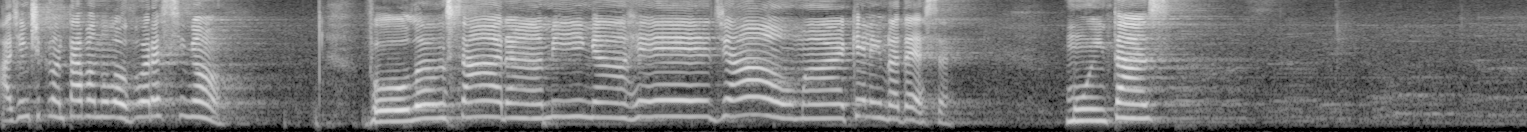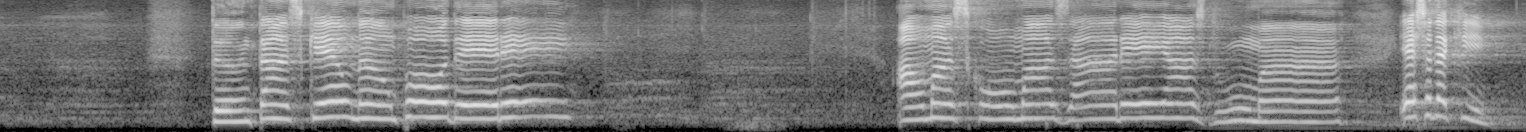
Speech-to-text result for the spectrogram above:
A gente cantava no louvor assim, ó. Vou lançar a minha rede ao mar. Quem lembra dessa? Muitas, tantas que eu não poderei, almas como as areias do mar. E essa daqui,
